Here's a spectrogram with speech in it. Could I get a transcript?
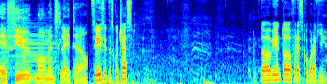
A few moments later. Sí, sí te escuchas. Todo bien, todo fresco por aquí.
